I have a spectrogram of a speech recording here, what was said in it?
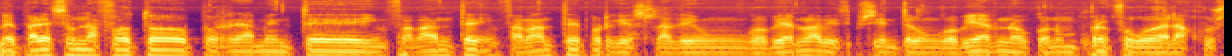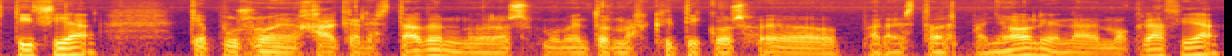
Me parece una foto pues realmente infamante, infamante porque es la de un gobierno, la vicepresidenta de un gobierno con un prófugo de la justicia que puso en jaque al Estado en uno de los momentos más críticos eh, para el Estado español y en la democracia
